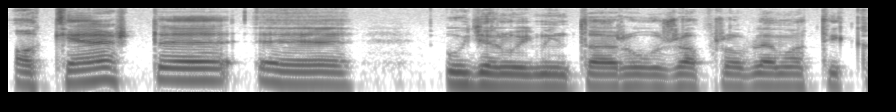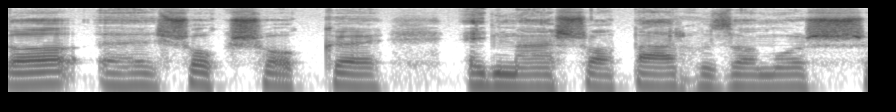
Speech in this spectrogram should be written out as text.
A kert e, ugyanúgy, mint a rózsa problematika, sok-sok egymással párhuzamos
